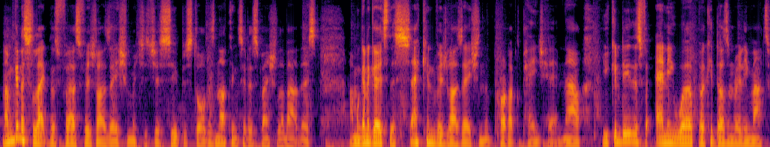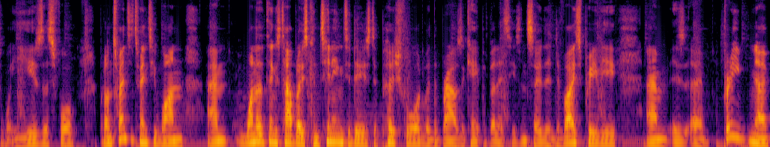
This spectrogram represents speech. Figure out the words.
And I'm going to select this first visualization, which is just Superstore. There's nothing sort of special about this. I'm going to go to the second visualization, the product page here. Now, you can do this for any workbook. It doesn't really matter what you use this for. But on 2021, um, one of the things Tableau is continuing to do is to push forward with the browser capabilities. And so the device preview um, is a pretty, you know,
